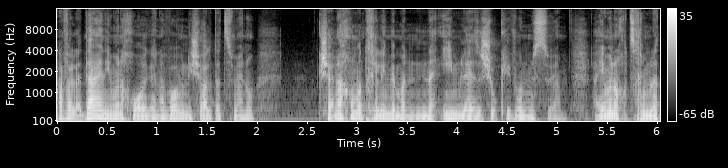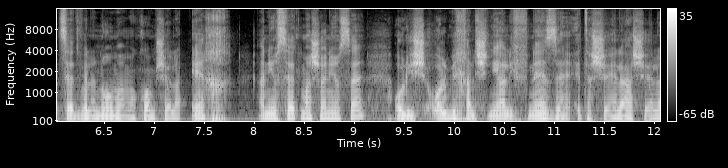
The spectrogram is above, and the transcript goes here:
אבל עדיין, אם אנחנו רגע נבוא ונשאל את עצמנו, כשאנחנו מתחילים ונעים לאיזשהו כיוון מסוים, האם אנחנו צריכים לצאת ולנוע מהמקום של האיך אני עושה את מה שאני עושה, או לשאול בכלל שנייה לפני זה את השאלה של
